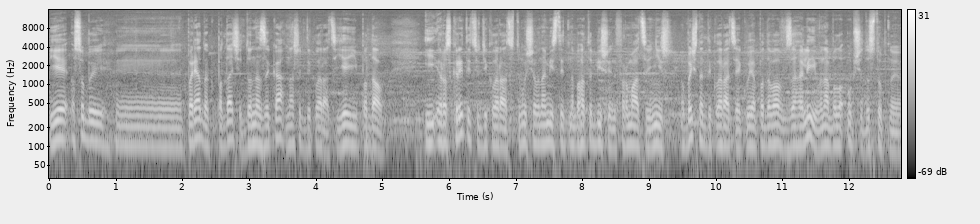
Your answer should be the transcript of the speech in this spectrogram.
Є особий е, порядок подачі до НАЗК наших декларацій. Я її подав. І розкрити цю декларацію, тому що вона містить набагато більше інформації, ніж обична декларація, яку я подавав взагалі, і вона була общедоступною.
